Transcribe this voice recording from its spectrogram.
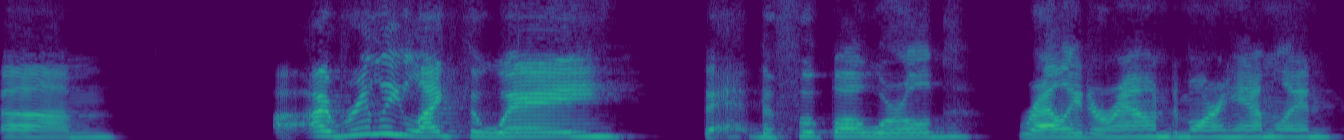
um, I really like the way the, the football world rallied around Damar Hamlin.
